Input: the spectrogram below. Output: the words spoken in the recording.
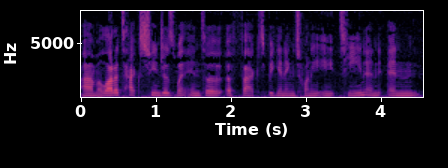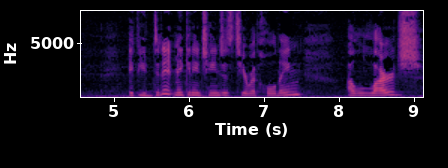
Um, a lot of tax changes went into effect beginning 2018, and and if you didn't make any changes to your withholding, a large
